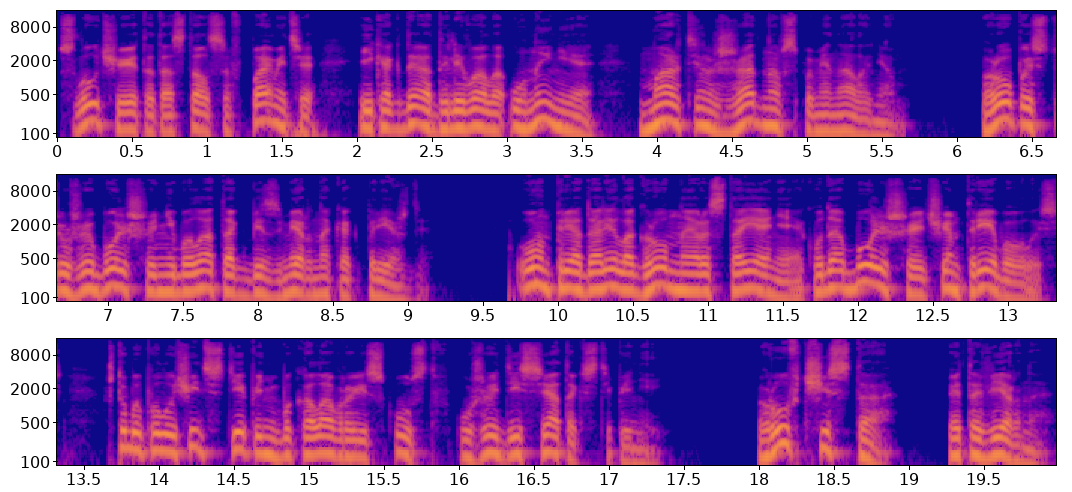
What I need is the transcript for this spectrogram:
Случай этот остался в памяти, и когда одолевало уныние, Мартин жадно вспоминал о нем. Пропасть уже больше не была так безмерна, как прежде. Он преодолел огромное расстояние, куда большее, чем требовалось, чтобы получить степень бакалавра искусств, уже десяток степеней. Руф чиста, это верно.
